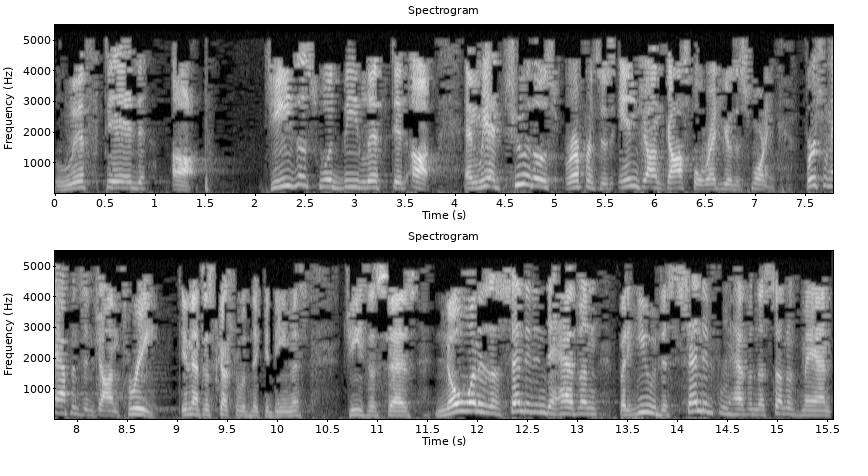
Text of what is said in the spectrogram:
lifted up. Jesus would be lifted up. And we had two of those references in John's Gospel read here this morning. First one happens in John 3, in that discussion with Nicodemus. Jesus says, No one has ascended into heaven, but he who descended from heaven, the Son of Man.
